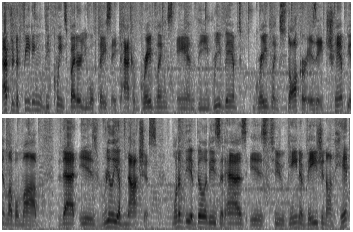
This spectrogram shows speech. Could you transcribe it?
After defeating the Queen Spider, you will face a pack of Gravelings, and the revamped Graveling Stalker is a champion level mob that is really obnoxious. One of the abilities it has is to gain evasion on hit,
